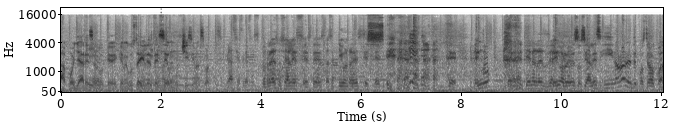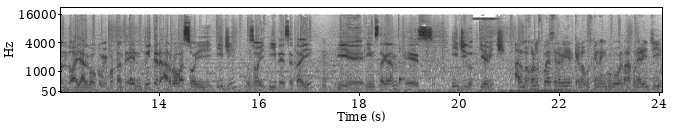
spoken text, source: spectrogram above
apoyar es algo que, me gusta y les deseo muchísima suerte. Gracias, gracias. ¿Tus redes sociales, este, estás activo en redes? Es... ¿Tengo? ¿Tienes redes sociales? Tengo redes sociales y normalmente posteo cuando hay algo como importante. En Twitter, arroba soy Igi, soy IDZI, y eh, Instagram es Igi Dutkiewicz. A lo mejor les puede servir que lo busquen en Google, van a poner Igi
